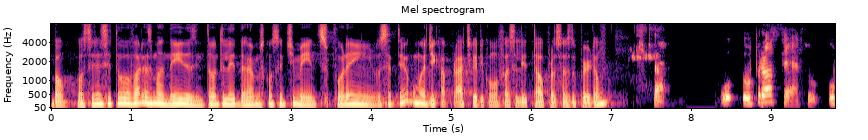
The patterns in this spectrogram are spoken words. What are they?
Bom, você já citou várias maneiras então de lidarmos com sentimentos. Porém, você tem alguma dica prática de como facilitar o processo do perdão? Tá. O, o processo. O,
